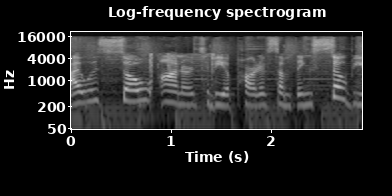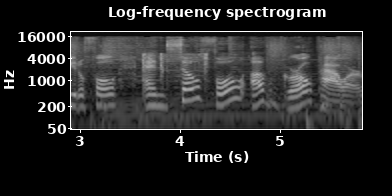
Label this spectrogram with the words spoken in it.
I was so honored to be a part of something so beautiful and so full of girl power.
